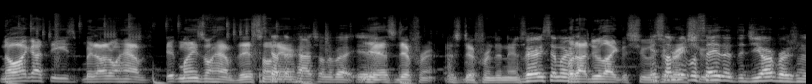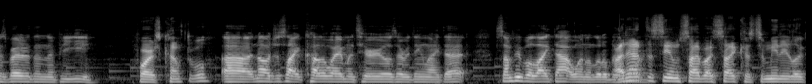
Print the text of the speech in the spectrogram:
No, I got these, but I don't have. It mine's don't have this it's on got there. the patch on the back. Yeah, yeah. it's different. It's different than this. very similar. But I do like the shoe. and It's a some great people shoe. say that the GR version is better than the PE. Far as comfortable, Uh, no, just like colorway materials, everything like that. Some people like that one a little bit. I'd more. have to see them side by side because to me they look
